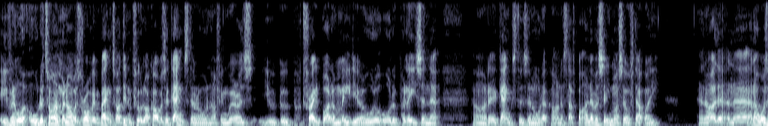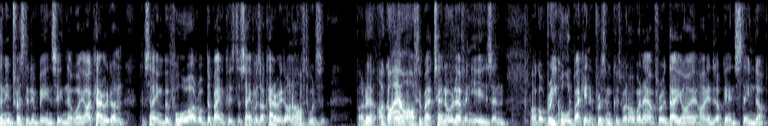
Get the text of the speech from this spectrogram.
even all, all the time when I was robbing banks, I didn't feel like I was a gangster or nothing. Whereas you would be portrayed by the media or, or the police and that, oh, they're gangsters and all that kind of stuff. But I never seen myself that way and I and uh, and I wasn't interested in being seen that way. I carried on the same before I robbed the bank as the same as I carried on afterwards. But uh, I got out after about ten or eleven years, and I got recalled back into prison because when I went out for a day, I, I ended up getting steamed up.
